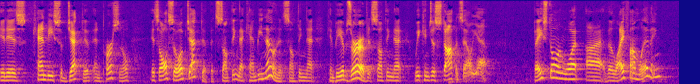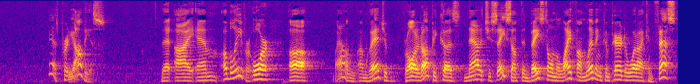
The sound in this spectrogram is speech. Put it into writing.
it is can be subjective and personal. it's also objective. It's something that can be known, it's something that can be observed, it's something that we can just stop and say, oh, yeah, based on what I, the life I'm living, yeah, it's pretty obvious that I am a believer. Or, uh, well, I'm glad you brought it up because now that you say something based on the life I'm living compared to what I confessed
